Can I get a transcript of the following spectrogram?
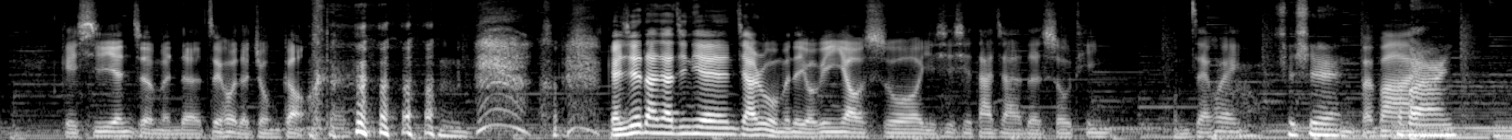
给吸烟者们的最后的忠告。对，嗯，感谢大家今天加入我们的有病要说，也谢谢大家的收听。再会，谢谢，拜拜。拜拜。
